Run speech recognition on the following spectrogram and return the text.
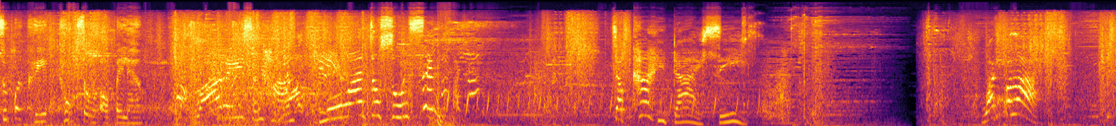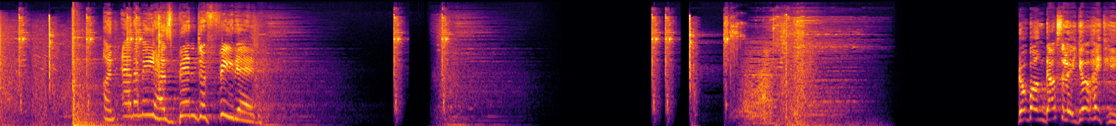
ซุปเปอร์ครีปถูกส่งออกไปแล้ว วารีสังหารหมู่มานเจ้าสูญสิ้น จับข้าให้ได้สิ วัดปะล่ะ An enemy has been defeated. ระวังดาวเสลเยอร์ให้ที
